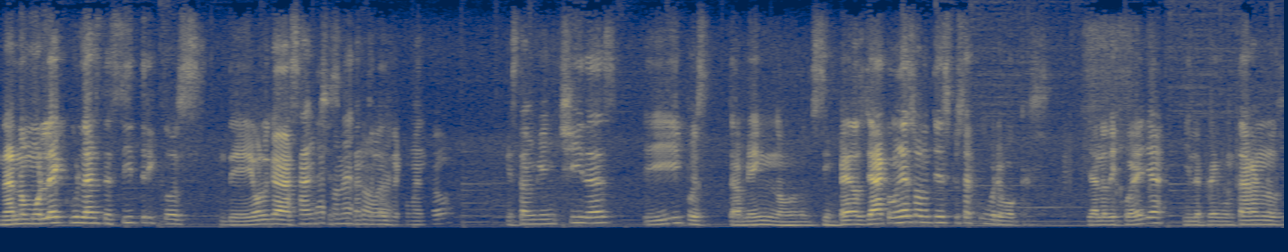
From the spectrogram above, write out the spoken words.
nanomoléculas de cítricos de Olga Sánchez, que tanto recomendó. Están bien chidas y pues también no, sin pedos. Ya con eso no tienes que usar cubrebocas. Ya lo dijo ella y le preguntaron los,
